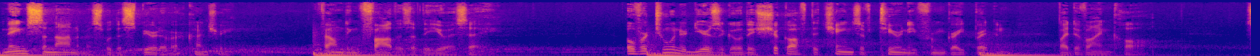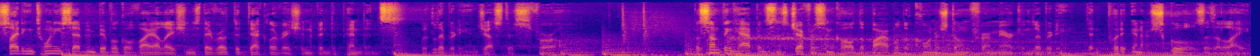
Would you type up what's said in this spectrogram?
Names synonymous with the spirit of our country, founding fathers of the USA. Over 200 years ago, they shook off the chains of tyranny from Great Britain by divine call. Citing 27 biblical violations, they wrote the Declaration of Independence with liberty and justice for all. But something happened since Jefferson called the Bible the cornerstone for American liberty, then put it in our schools as a light.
